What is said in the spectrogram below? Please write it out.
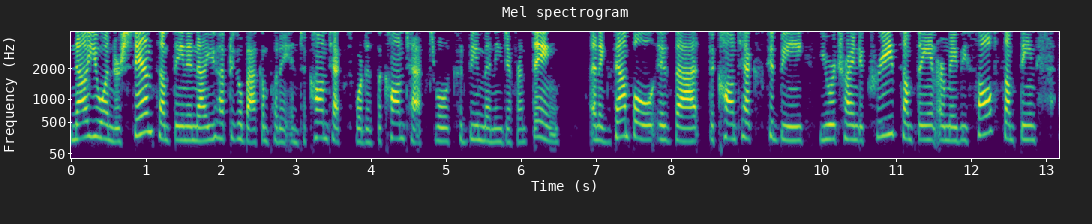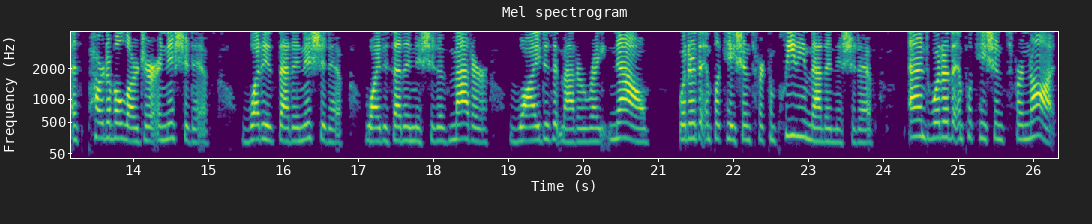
now you understand something and now you have to go back and put it into context. What is the context? Well, it could be many different things. An example is that the context could be you are trying to create something or maybe solve something as part of a larger initiative. What is that initiative? Why does that initiative matter? Why does it matter right now? What are the implications for completing that initiative? And what are the implications for not?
